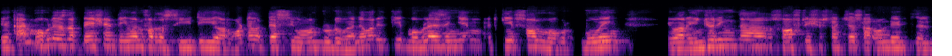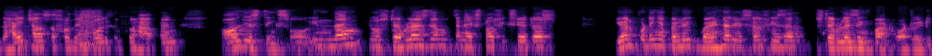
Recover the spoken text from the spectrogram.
You can't mobilize the patient even for the CT or whatever test you want to do. Whenever you keep mobilizing him, it keeps on moving. You are injuring the soft tissue structures around it. There'll be high chances for the embolism to happen. All these things. So in them, you stabilize them with an external fixators. Even putting a pelvic binder itself is a stabilizing part, what we do.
